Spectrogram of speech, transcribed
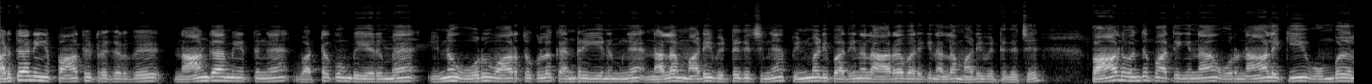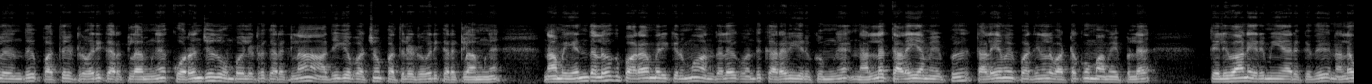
அடுத்தா நீங்கள் பார்த்துட்டு இருக்கிறது நான்காம் ஏத்துங்க வட்டக்கொம்பு எருமை. இன்னும் ஒரு வாரத்துக்குள்ளே கன்று ஈனுமுங்க. நல்லா மடி விட்டுக்குச்சுங்க. பின்மடி பார்த்தீங்கன்னா நல்லா அரை வரைக்கும் நல்லா மடி விட்டுக்குச்சு. பால் வந்து பார்த்திங்கன்னா ஒரு நாளைக்கு ஒம்பதுலேருந்து பத்து லிட்டர் வரை கறக்கலாமுங்க. குறைஞ்சது ஒம்பது லிட்டர் கறக்கலாம் அதிகபட்சம் பத்து லிட்டர் வரை கறக்கலாமுங்க. நாம் எந்த அளவுக்கு பராமரிக்கணுமோ அந்த அளவுக்கு வந்து கறவி இருக்குங்க நல்ல தலையமைப்பு. தலையமைப்பு பார்த்திங்கன்னா வட்டக்கொம்பு அமைப்பில். தெளிவான எருமையாக இருக்குது. நல்லா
